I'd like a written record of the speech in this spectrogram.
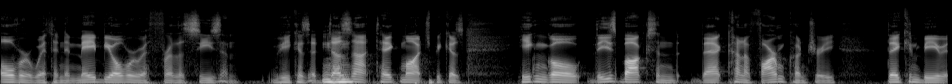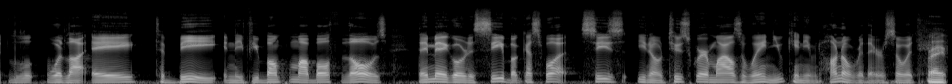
over with and it may be over with for the season because it does mm-hmm. not take much because he can go these bucks in that kind of farm country they can be woodlot A to B, and if you bump them on both of those, they may go to C. But guess what? C's you know two square miles away, and you can't even hunt over there. So it Right.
